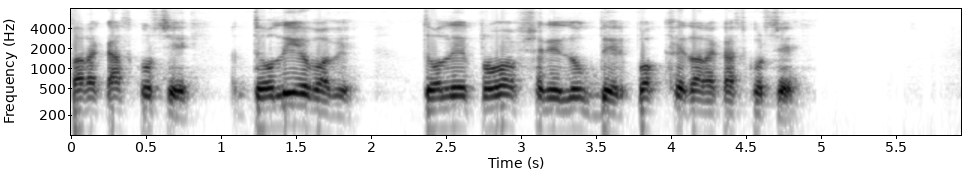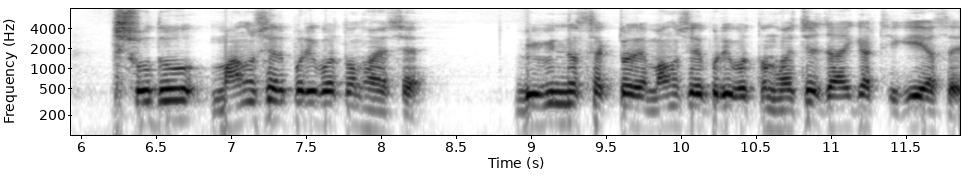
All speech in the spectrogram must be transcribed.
তারা কাজ করছে দলীয়ভাবে। দলের প্রভাবশালী লোকদের পক্ষে তারা কাজ করছে। শুধু মানুষের পরিবর্তন হয়েছে। বিভিন্ন সেক্টরে মানুষের পরিবর্তন হয়েছে, জায়গা ঠিকই আছে।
